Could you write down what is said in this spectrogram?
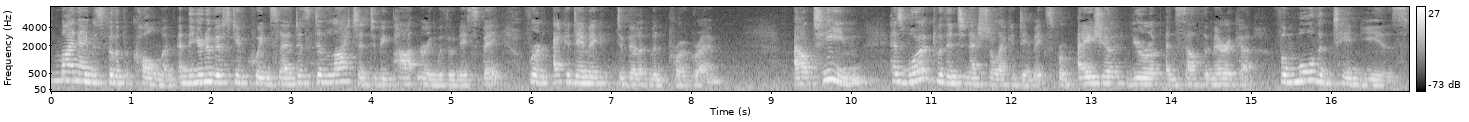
My name is Philippa Coleman and the University of Queensland is delighted to be partnering with UNESP for an academic development program. Our team has worked with international academics from Asia, Europe and South America for more than 10 years,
